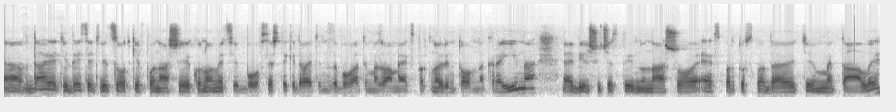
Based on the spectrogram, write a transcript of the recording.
Е, вдарять і 10% по нашій економіці, бо все ж таки давайте не забувати. Ми з вами експортно орієнтовна країна. Е, Більшу частину нашого експорту складають метали.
